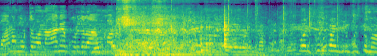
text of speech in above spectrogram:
பணம் கொடுத்தவன் நானே பிடிக்கலாம் அம்மா ஒரு புடி பாய்க்கிற புஸ்தமா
